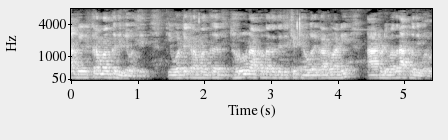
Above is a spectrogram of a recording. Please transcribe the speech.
आम्ही क्रमांक दिले होते. की ओटे क्रमांक ठरवून आपण आता त्याची चिठ्ठ्या वगैरे काढू आणि आठवडी बाजार आतमध्ये भरू.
